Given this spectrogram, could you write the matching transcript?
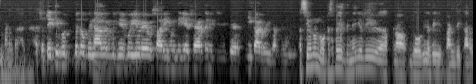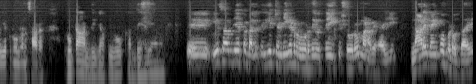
ਬਣਦਾ ਹੈਗਾ। ਅੱਛਾ 33 ਫੁੱਟ ਤੋਂ ਬਿਨਾਂ ਅਗਰ ਜੇ ਕੋਈ ਉਰੇ ਉਸਾਰੀ ਹੁੰਦੀ ਹੈ ਸ਼ਹਿਰ ਦੇ ਵਿੱਚ ਜੀ ਫਿਰ ਕੀ ਕਾਰਵਾਈ ਕਰਦੇ ਹੋ ਅਸੀਂ ਉਹਨੂੰ ਨੋਟਿਸ ਭੇਜ ਦਿੰਨੇ ਜੀ ਉਹਦੀ ਆਪਣਾ ਜੋ ਵੀ ਉਹਦੀ ਬਣਦੀ ਕਾਰਵਾਈ ਹੈ ਕਾਨੂੰਨ ਅਨੁਸਾਰ ਢਾਣ ਦੀ ਜਾਂ ਕੋਈ ਉਹ ਕਰਦੇ ਹੈਗੇ ਆ। ਤੇ ਇਹ ਸਭ ਜੇ ਆਪਾਂ ਗੱਲ ਕਰੀਏ ਚੰਡੀਗੜ੍ਹ ਰੋਡ ਦੇ ਉੱਤੇ ਇੱਕ ਸ਼ੋਰੂਮ ਬਣ ਰਿਹਾ ਹੈ ਜੀ। ਨਾਲੇ ਬੈਂਕ ਆਫ ਬੜੌਦਾ ਹੈ।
